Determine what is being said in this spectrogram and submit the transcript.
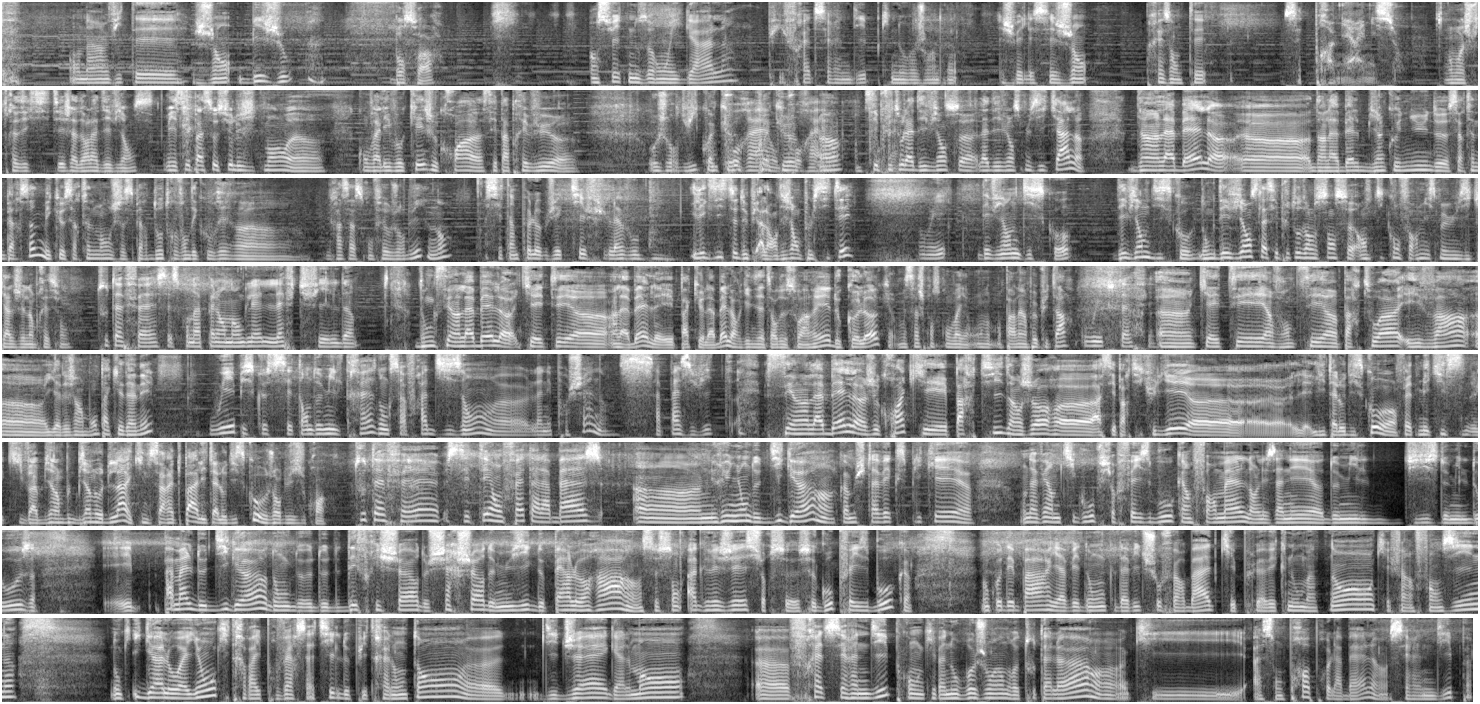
On a invité Jean Bijou. Bonsoir. Ensuite, nous aurons Igal, puis Fred Serendip qui nous rejoindront. Je vais laisser Jean présenter cette première émission. Oh, Moi, je suis très excité. J'adore la déviance, mais c'est pas sociologiquement euh, qu'on va l'évoquer. Je crois, euh, c'est pas prévu euh, aujourd'hui, quoique. on pourrait, hein. c'est plutôt la déviance, la déviance musicale d'un label, euh, d'un label bien connu de certaines personnes, mais que certainement, j'espère, d'autres vont découvrir grâce à ce qu'on fait aujourd'hui, non? C'est un peu l'objectif, je l'avoue. Il existe depuis. Alors déjà, on peut le citer. Oui, Deviant Disco. Déviante disco. Donc déviance, là, c'est plutôt dans le sens euh, anticonformisme musical, j'ai l'impression. Tout à fait, c'est ce qu'on appelle en anglais left field. Donc c'est un label qui a été euh, un label et pas que label, organisateur de soirées, de colloques, mais ça je pense qu'on va y en parler un peu plus tard, Oui, tout à fait. euh, qui a été inventé euh, par toi, Eva, euh, il y a déjà un bon paquet d'années. Oui, puisque c'est en 2013, donc ça fera 10 ans euh, l'année prochaine. Ça passe vite. C'est un label, je crois, qui est parti d'un genre euh, assez particulier, euh, l'italo disco en fait, mais qui qui va bien bien au-delà et qui ne s'arrête pas à l'italo disco aujourd'hui, je crois. Tout à fait. C'était en fait à la base un- une réunion de diggers. Comme je t'avais expliqué, euh, on avait un petit groupe sur Facebook informel dans les années euh, 2010-2012 et pas mal de diggers, donc de, de, de défricheurs, de chercheurs de musique, de perles rares, hein, se sont agrégés sur ce, ce groupe Facebook. Donc au départ, il y avait donc David Schufferbad qui est plus avec nous maintenant, qui a fait un fanzine. Donc Igal Ohayon qui travaille pour Versatile depuis très longtemps, euh, DJ également. Euh, Fred Serendip qui va nous rejoindre tout à l'heure, euh, qui a son propre label, hein, Serendip,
